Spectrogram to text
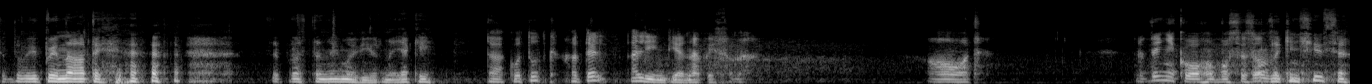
чудові пенати. Це просто неймовірно. Який. Так, отут готель Олімпія написано. От. Людей нікого, бо сезон закінчився.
